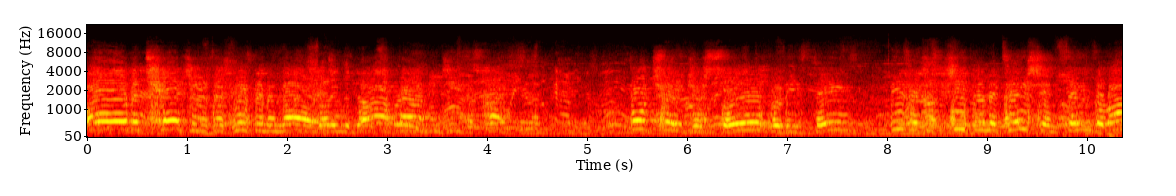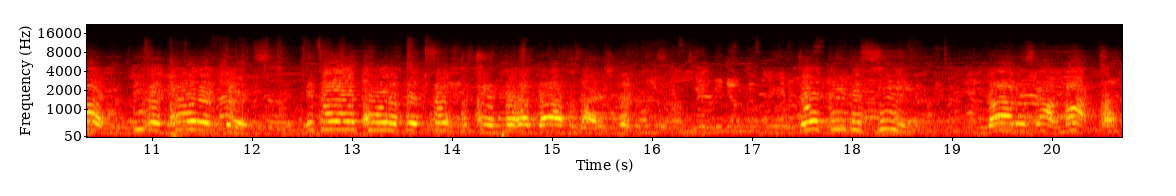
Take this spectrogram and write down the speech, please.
All the treasures of wisdom and knowledge are found in Jesus Christ. Don't trade your soul for these things. These are just cheap imitations. Satan's a lie. These are counterfeits. It's all a counterfeit substitute for what God desires for you. Don't be deceived. God is not mocked.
